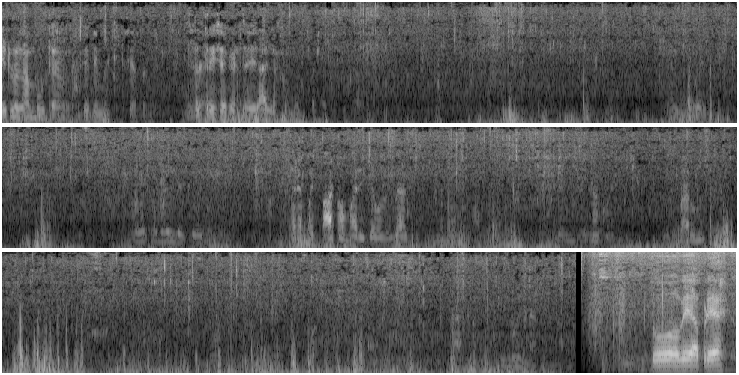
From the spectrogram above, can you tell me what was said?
કેટલો લાંબો ઉતારો કેટલી મિનિટ સેકન્ડ છત્રીસ સેકન્ડ થઈ જાય. અરે પછી પાટો મારી જવાનું દાદ બારું તો હવે આપણે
